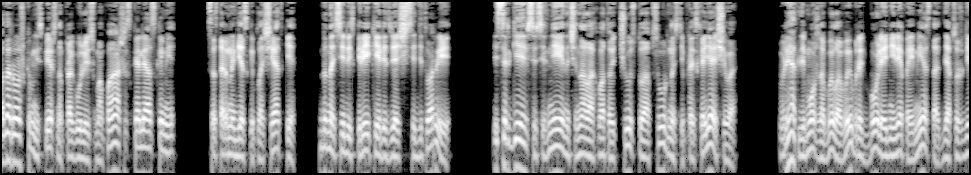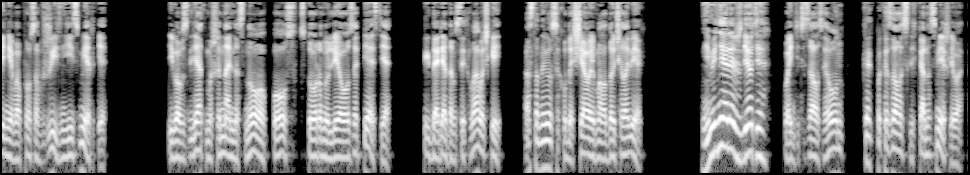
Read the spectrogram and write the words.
по дорожкам неспешно прогуливались мапаши с колясками, со стороны детской площадки доносились крики резвящейся детворы, и Сергея все сильнее начинало охватывать чувство абсурдности происходящего. Вряд ли можно было выбрать более нелепое место для обсуждения вопросов жизни и смерти. Его взгляд машинально снова полз в сторону левого запястья, когда рядом с их лавочкой остановился худощавый молодой человек. «Не меня ли ждете?» — поинтересовался он, как показалось слегка насмешливо.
